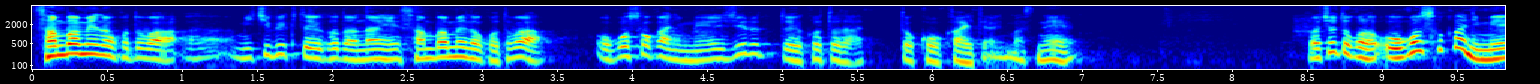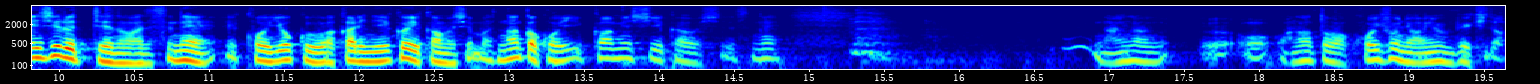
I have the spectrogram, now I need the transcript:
3番目のことは、導くということはない、3番目のことは、厳かに命じるということだとこう書いてありますね。ちょっとこの厳かに命じるっていうのはですね、こうよく分かりにくいかもしれません。なんかこう、いかめしい顔してですね、何々、あなたはこういうふうに歩むべきだ。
